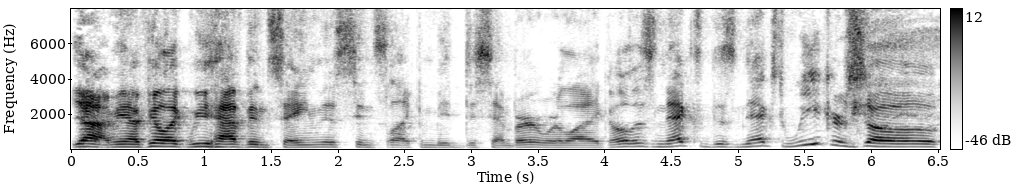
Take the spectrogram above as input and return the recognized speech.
Yeah, I mean, I feel like we have been saying this since like mid December. We're like, oh, this next this next week or so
